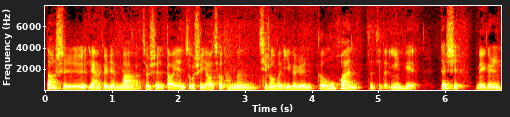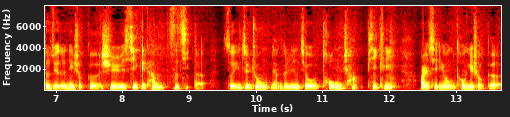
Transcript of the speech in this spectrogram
当时两个人嘛，就是导演组是要求他们其中的一个人更换自己的音乐，但是每个人都觉得那首歌是写给他们自己的，所以最终两个人就同场 PK，而且用同一首歌。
